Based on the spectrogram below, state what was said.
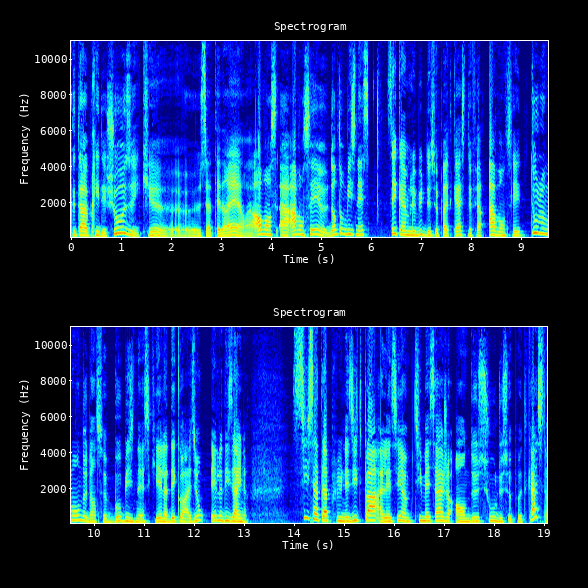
que tu as appris des choses et que euh, ça t'aiderait à avancer euh, dans ton business. C'est quand même le but de ce podcast de faire avancer tout le monde dans ce beau business qui est la décoration et le design. Si ça t'a plu, n'hésite pas à laisser un petit message en dessous de ce podcast.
